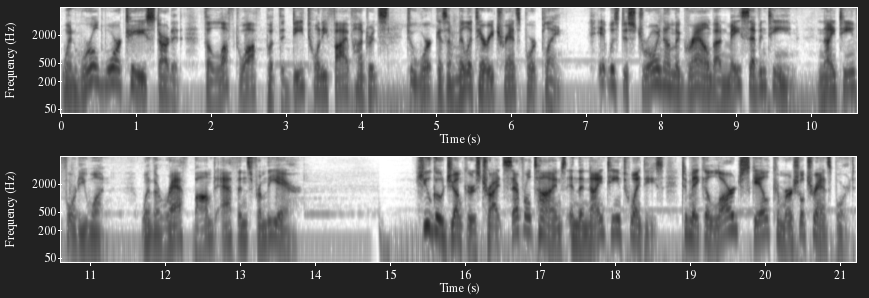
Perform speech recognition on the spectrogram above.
When World War II started, the Luftwaffe put the D-2500s to work as a military transport plane. It was destroyed on the ground on May 17, 1941, when the RAF bombed Athens from the air. Hugo Junkers tried several times in the 1920s to make a large-scale commercial transport.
